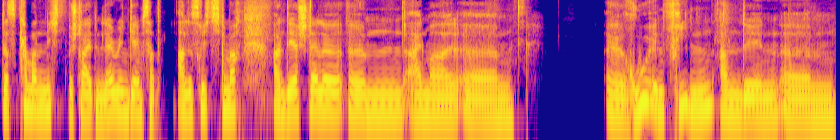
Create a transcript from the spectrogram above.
das kann man nicht bestreiten. Larian Games hat alles richtig gemacht. An der Stelle ähm, einmal ähm, äh, Ruhe in Frieden an den, ähm,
